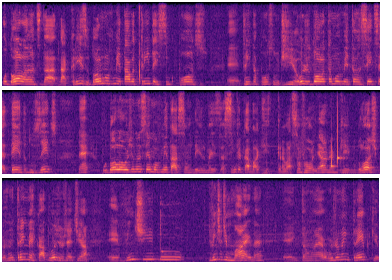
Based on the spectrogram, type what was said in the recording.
O dólar antes da, da crise, o dólar movimentava 35 pontos, é, 30 pontos no dia. Hoje o dólar está movimentando 170, 200, né? O dólar hoje não sei a movimentação dele, mas assim que acabar aqui a gravação vou olhar, né? Porque, lógico, eu não entrei no mercado hoje, hoje é dia é, 20, do, 20 de maio, né? É, então, é, hoje eu não entrei porque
